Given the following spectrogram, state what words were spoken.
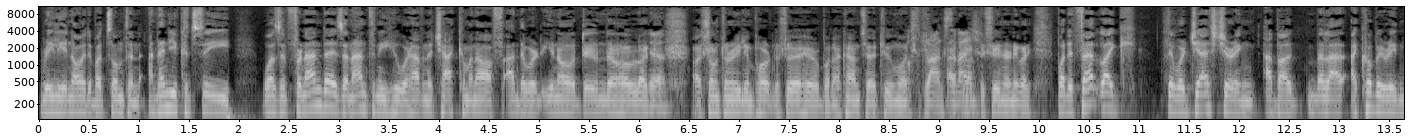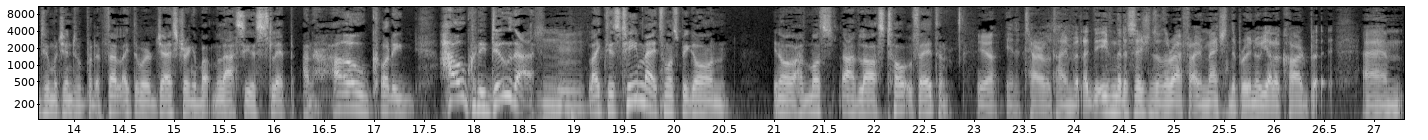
really annoyed about something. And then you could see, was it Fernandes and Antony who were having a chat coming off, and they were, you know, doing the whole like, Yeah. I have something really important to say here, but I can't say too much. What's the plans I tonight? can't be seeing anybody. But it felt like they were gesturing about. I could be reading too much into it, but it felt like they were gesturing about Malacia's slip and how could he? How could he do that? Like his teammates must be going. You know, have must have lost total faith in. him. Yeah. He had a terrible time. But uh, even the decisions of the ref, I mentioned the Bruno yellow card, but um,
